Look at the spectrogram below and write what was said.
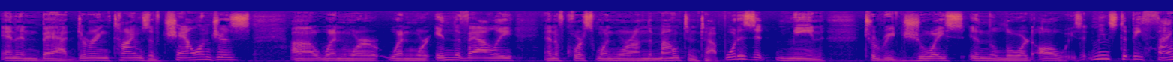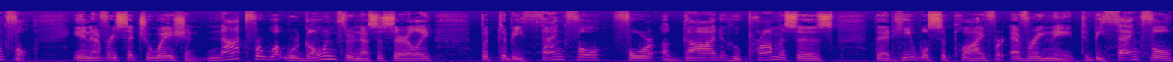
and in bad, during times of challenges, uh, when, we're, when we're in the valley, and of course when we're on the mountaintop. What does it mean to rejoice in the Lord always? It means to be thankful in every situation, not for what we're going through necessarily, but to be thankful for a God who promises that He will supply for every need. To be thankful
